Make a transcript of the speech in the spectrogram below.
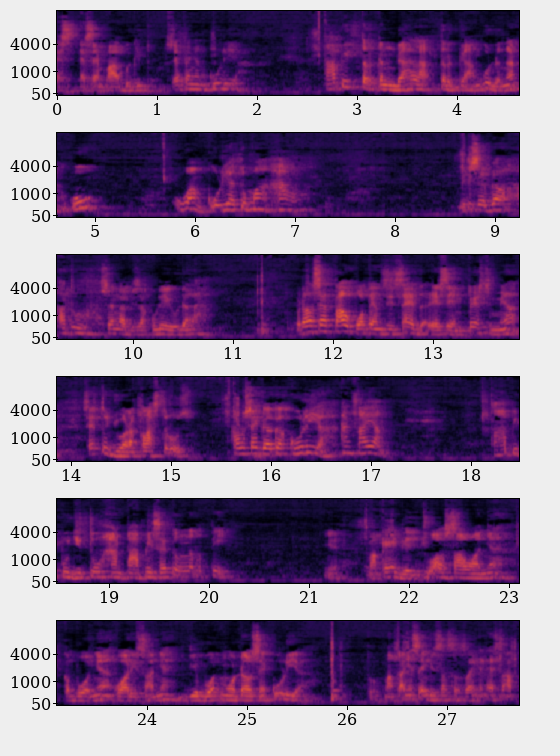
SMA begitu. Saya pengen kuliah. Tapi terkendala, terganggu dengan uh, uang kuliah itu mahal. Jadi saya bilang, aduh saya nggak bisa kuliah, ya udahlah Padahal saya tahu potensi saya dari SMP sebenarnya saya tuh juara kelas terus. Kalau saya gagal kuliah kan sayang. Tapi puji Tuhan papi saya tuh ngerti. Ya, makanya dia jual sawahnya, kebunnya, warisannya, dia buat modal saya kuliah. Tuh, makanya saya bisa selesaikan S1.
